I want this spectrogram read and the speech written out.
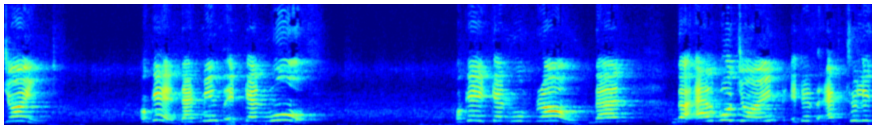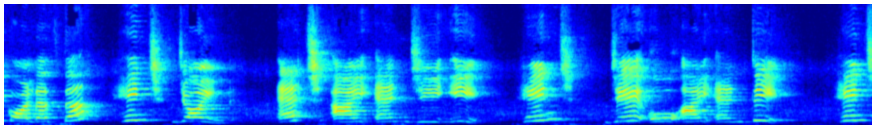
joint. Okay, that means it can move. Okay, it can move round. Then the elbow joint, it is actually called as the hinge joint. H-I-N-G-E. Hinge, J-O-I-N-T. Hinge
